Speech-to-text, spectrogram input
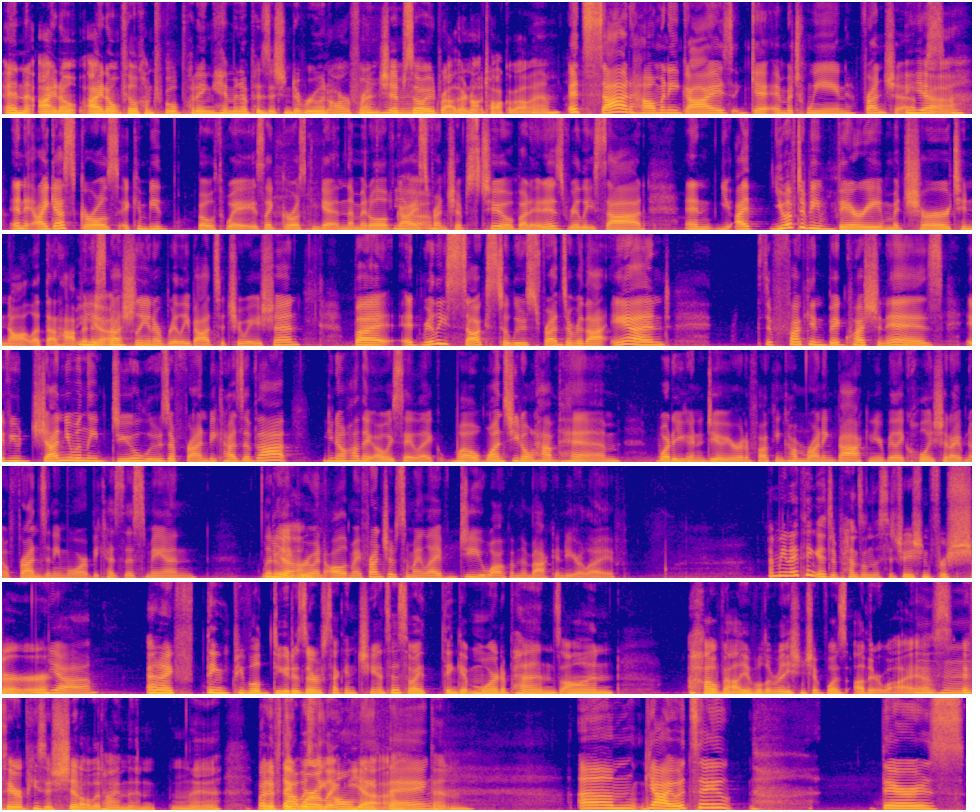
And I don't I don't feel comfortable putting him in a position to ruin our friendship, Mhm. so I'd rather not talk about him. It's sad how many guys get in between friendships. Yeah. and I guess girls, it can be both ways. Like girls can get in the middle of guys' Yeah. friendships too, but it is really sad. And you, I, you have to be very mature to not let that happen, Yeah. especially in a really bad situation. But it really sucks to lose friends over that. And the fucking big question is if you genuinely do lose a friend because of that, you know how they always say, like, well, once you don't have him, what are you going to do? You're going to fucking come running back and you'll be like, holy shit, I have no friends anymore because this man literally Yeah. ruined all of my friendships in my life. Do you welcome them back into your life? I mean, I think it depends on the situation for sure. Yeah. And I f- think people do deserve second chances. So I think it more depends on how valuable the relationship was otherwise. Mhm. If they were a piece of shit all the time, then meh. But, if, that was the only thing, then Um, yeah, I would say there's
